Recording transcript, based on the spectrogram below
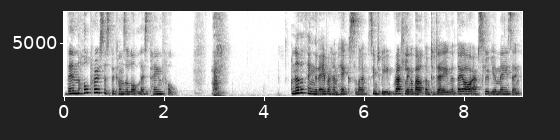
then the whole process becomes a lot less painful. Another thing that Abraham Hicks, and I seem to be rattling about them today, but they are absolutely amazing.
